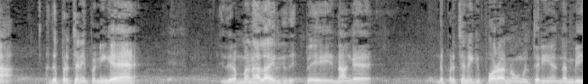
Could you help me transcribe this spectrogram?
ஆ அது பிரச்சனை. இப்போ நீங்கள் இது ரொம்ப நாளாக இருக்குது. இப்போ நாங்கள் இந்த பிரச்சனைக்கு போராடினோம் உங்களுக்கு தெரியும். தம்பி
